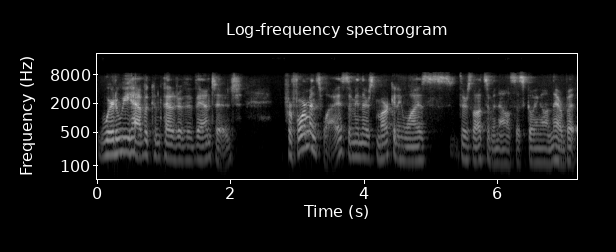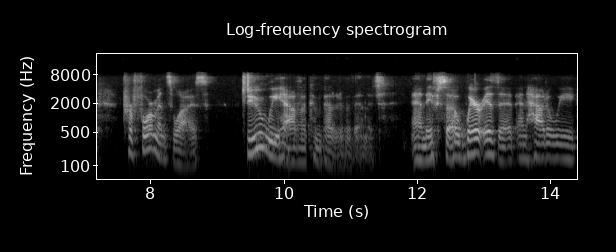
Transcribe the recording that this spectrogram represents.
where do we have a competitive advantage performance wise i mean there's marketing wise there's lots of analysis going on there but performance wise do we have a competitive advantage? And if so where is it and how do we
